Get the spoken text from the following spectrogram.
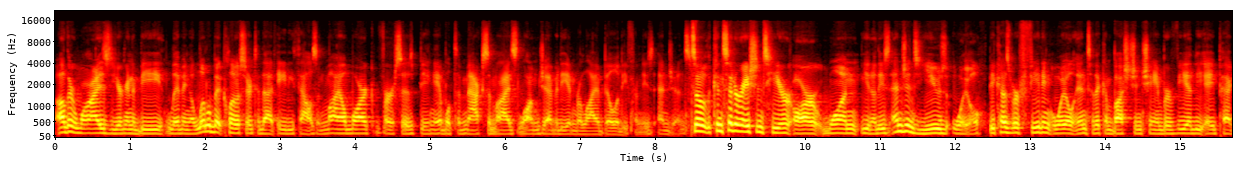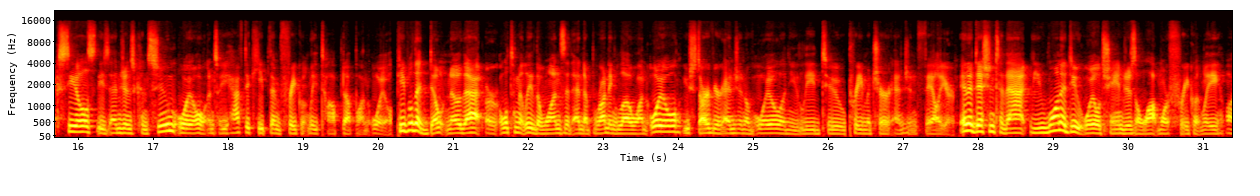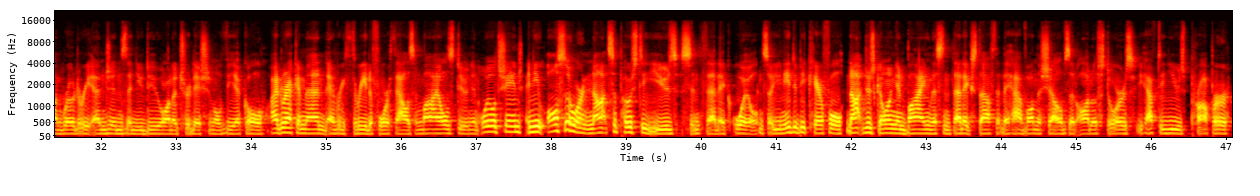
Otherwise, you're gonna be living a little bit closer to that 80,000 mile mark versus being able to maximize longevity and reliability from these engines. So the considerations here are one, you know, these engines use oil. Because we're feeding oil into the combustion chamber via the apex seals, these engines consume oil, and so you have to keep them frequently topped up on oil. People that don't know that are ultimately the ones that end up running low on oil. You starve your engine of oil and you lead to premature engine failure. In addition to that, you wanna do oil change changes a lot more frequently on rotary engines than you do on a traditional vehicle. I'd recommend every three to 4,000 miles doing an oil change. And you also are not supposed to use synthetic oil. And so you need to be careful, not just going and buying the synthetic stuff that they have on the shelves at auto stores. You have to use proper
